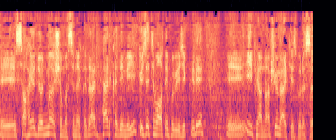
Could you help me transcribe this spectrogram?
e, sahaya dönme aşamasına kadar her kademeyi gözetim altında yapabilecekleri e, iyi planlanmış bir merkez burası.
